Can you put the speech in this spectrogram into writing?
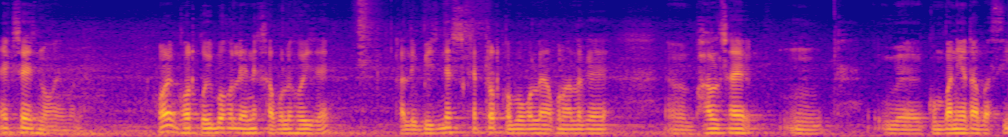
এক্সাইজ নহয় মানে। হয় ঘৰত কৰিব হ'লে এনে খাবলৈ হৈ যায়। খালি বিজনেছ ক্ষেত্ৰত ক'ব গ'লে আপোনালোকে ভাল চাই কোম্পানী এটা বাছি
